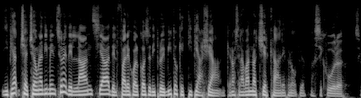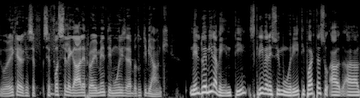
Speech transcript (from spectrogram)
gli piace, cioè, c'è una dimensione dell'ansia del fare qualcosa di proibito che ti piace anche, no? Se la vanno a cercare proprio. Ma sicuro, sicuro. Io credo che se, se fosse legale probabilmente i muri sarebbero tutti bianchi. Nel 2020 scrivere sui muri ti porta su, a, a,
